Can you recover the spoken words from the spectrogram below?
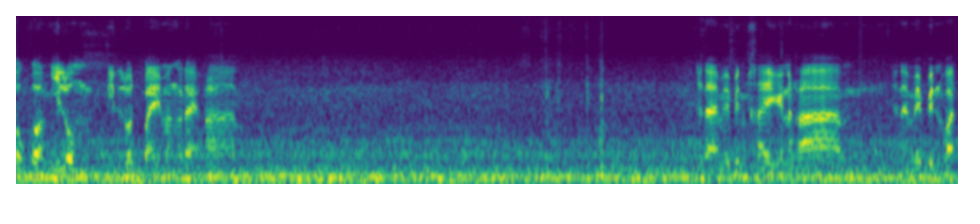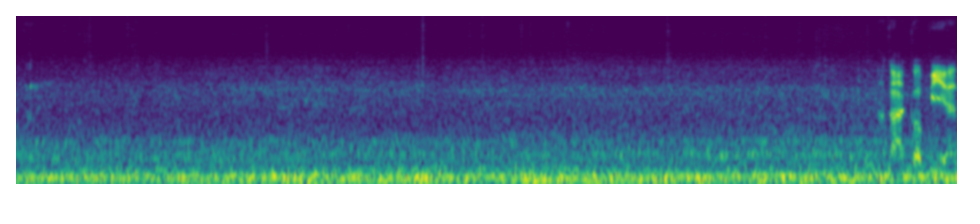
ตกก็มีลมติดรถไปมั่งก็ได้ครับจะได้ไม่เป็นไข้กันนะครับ จะได้ไม่เป็นหวัด อากาศก็เปลี่ยน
